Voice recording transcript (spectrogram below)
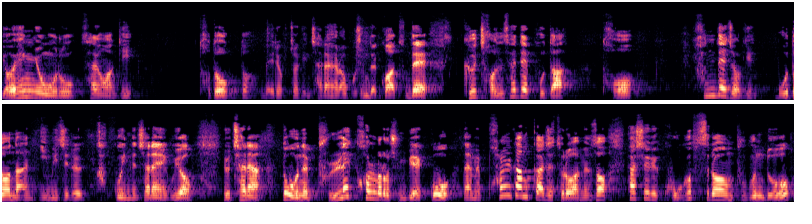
여행용으로 사용하기 더더욱더 매력적인 차량이라고 보시면 될 것 같은데 그 전 세대보다 더 현대적인 모던한 이미지를 갖고 있는 차량이고요. 이 차량 또 오늘 블랙 컬러로 준비했고 그 다음에 펄감까지 들어가면서 사실 고급스러운 부분도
